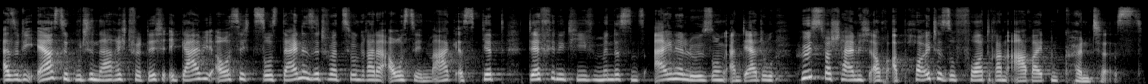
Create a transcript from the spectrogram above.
Also die erste gute Nachricht für dich, egal wie aussichtslos deine Situation gerade aussehen mag, es gibt definitiv mindestens eine Lösung, an der du höchstwahrscheinlich auch ab heute sofort dran arbeiten könntest.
